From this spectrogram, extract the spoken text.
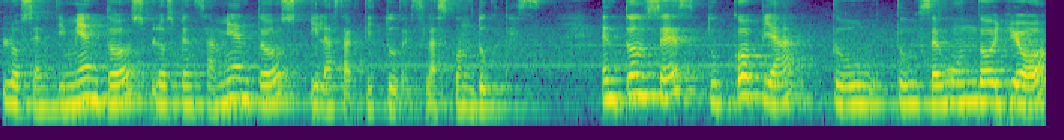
los sentimientos, los pensamientos y las actitudes, las conductas. Entonces, tu copia, tu, tu segundo yo,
